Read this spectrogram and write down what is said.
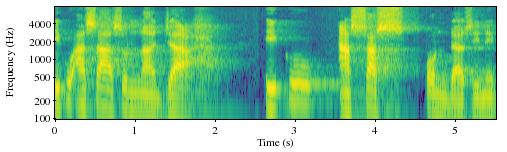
iku asasun najah. Iku asas pondasine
